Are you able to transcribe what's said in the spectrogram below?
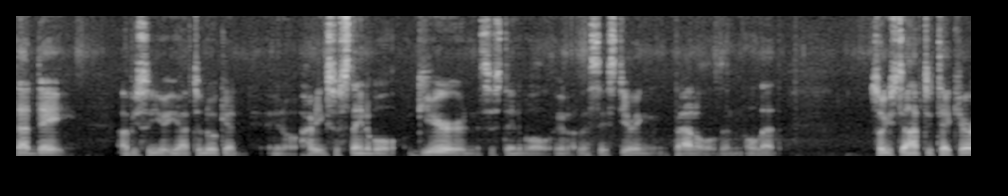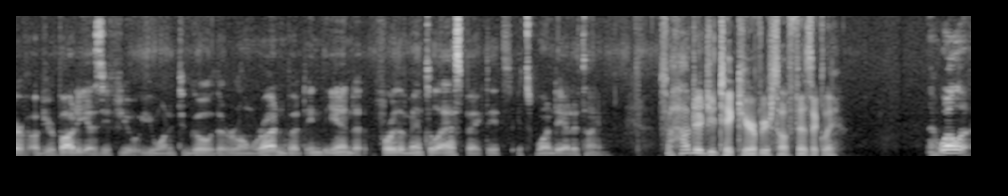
that day. Obviously, you, you have to look at you know having sustainable gear and sustainable you know let's say steering paddles and all that so you still have to take care of, of your body as if you, you wanted to go the long run but in the end for the mental aspect it's it's one day at a time so how did you take care of yourself physically well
